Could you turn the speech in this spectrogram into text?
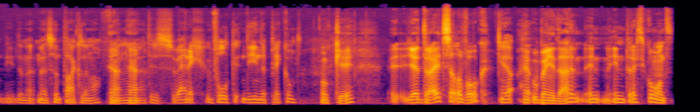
die de me- mensen takelen af. Ja, en, ja. eh, er is weinig volk die in de plek komt. Oké. Eh, Jij draait zelf ook. Ja, Ja, hoe ben je daar in, in, terechtgekomen? Want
